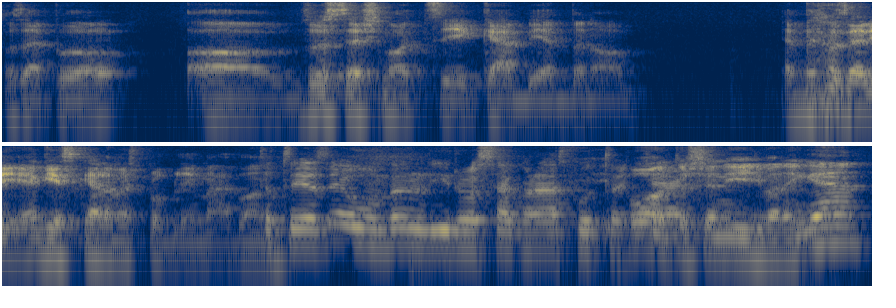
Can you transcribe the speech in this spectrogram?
az Apple, az összes nagy cég kb. ebben a ebben az egész kellemes problémában. Tehát, hogy az EU-n belül Írországon átfuttatják. Pontosan így van, igen.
